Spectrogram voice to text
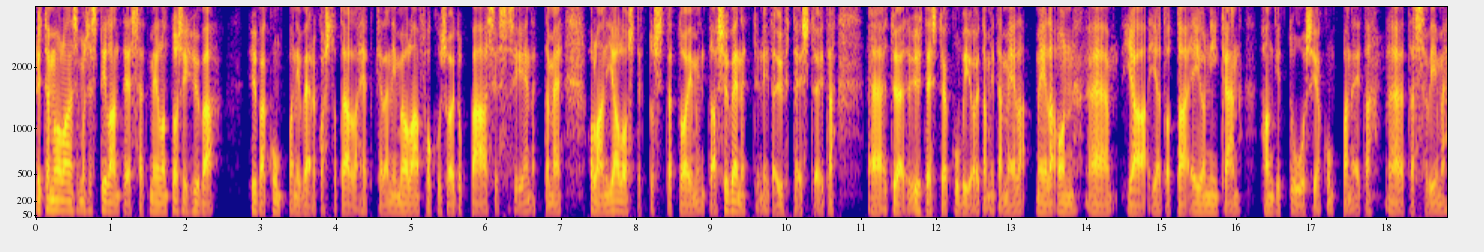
Nyt me ollaan semmoisessa tilanteessa, että meillä on tosi hyvä hyvä kumppaniverkosto tällä hetkellä, niin me ollaan fokusoitu pääasiassa siihen, että me ollaan jalostettu sitä toimintaa, syvennetty niitä yhteistyötä, työ, yhteistyökuvioita, mitä meillä, meillä on, ja, ja tota, ei ole niinkään hankittu uusia kumppaneita tässä viime,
